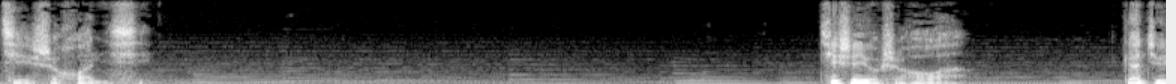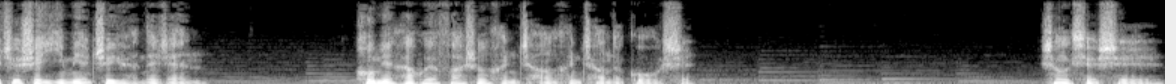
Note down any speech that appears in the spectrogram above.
皆是欢喜。其实有时候啊，感觉只是一面之缘的人，后面还会发生很长很长的故事。上学时，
